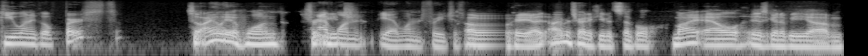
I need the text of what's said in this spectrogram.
do you want to go first? So I only have one for I have each. one. Yeah, one for each as well. Oh, okay. I, I've been trying to keep it simple. My L is going to be um,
